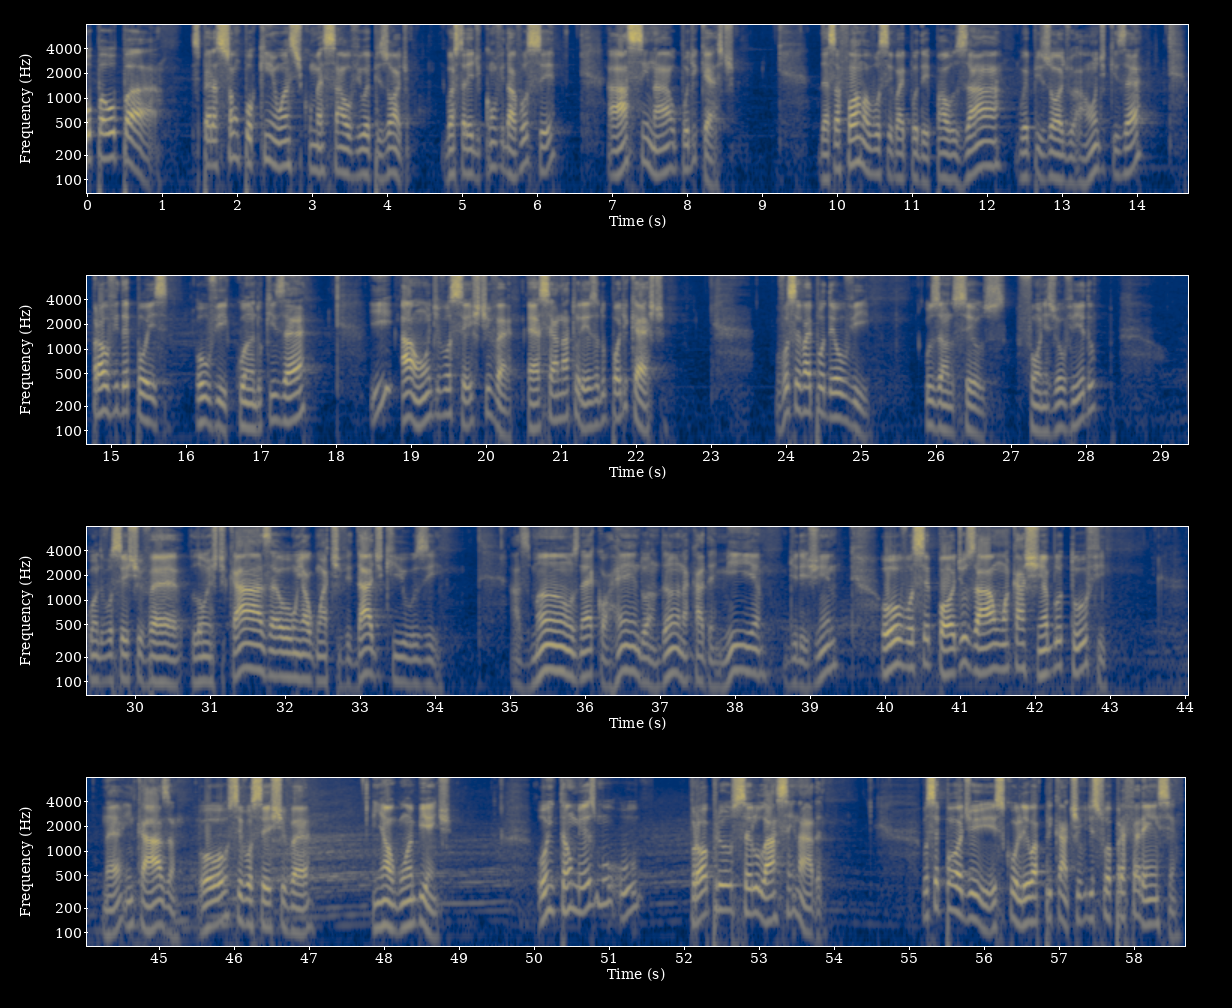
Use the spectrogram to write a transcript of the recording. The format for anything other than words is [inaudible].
Opa, opa! Espera só um pouquinho antes de começar a ouvir o episódio. Gostaria de convidar você a assinar o podcast. Dessa forma, você vai poder pausar o episódio aonde quiser para ouvir depois, ouvir quando quiser e aonde você estiver. Essa é a natureza do podcast. Você vai poder ouvir usando seus fones de ouvido quando você estiver longe de casa ou em alguma atividade que use as mãos, né, correndo, andando, academia, dirigindo, ou você pode usar uma caixinha Bluetooth, né, em casa, ou se você estiver em algum ambiente. Ou então mesmo o próprio celular sem nada. Você pode escolher o aplicativo de sua preferência.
